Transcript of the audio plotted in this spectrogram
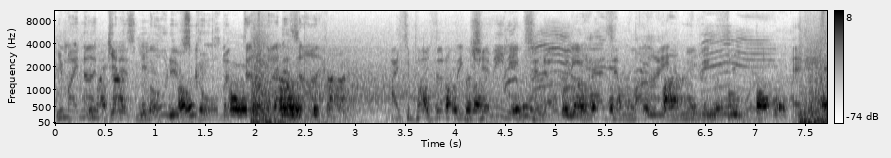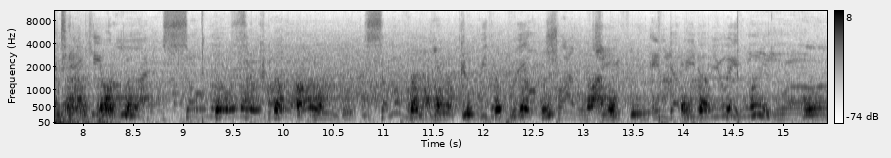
You might not get his motives, Cole, but that's by design. I suppose that only Jimmy needs to know what he has in mind moving forward. And he's taking on Solo Sikoa, who some of them could be the real tribal chief in WWE. Whoa, whoa,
